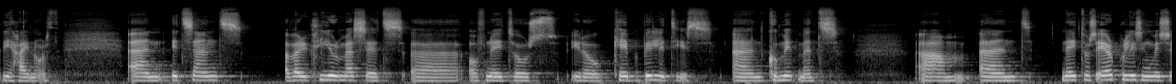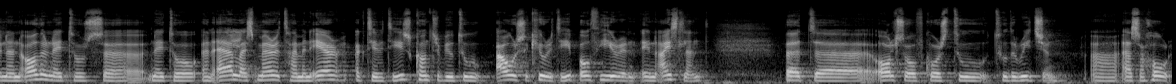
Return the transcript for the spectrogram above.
the High North. And it sends a very clear message uh, of NATO's, you know, capabilities and commitments. Um, and NATO's air policing mission and other NATO's uh, NATO and allies maritime and air activities contribute to our security, both here in, in Iceland, but uh, also, of course, to to the region uh, as a whole.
